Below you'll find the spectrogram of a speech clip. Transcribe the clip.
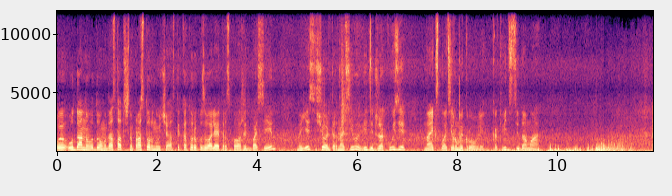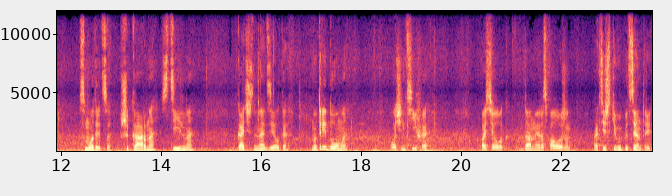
у данного дома достаточно просторный участок, который позволяет расположить бассейн, но есть еще альтернатива в виде джакузи на эксплуатируемой кровле. Как видите, дома смотрится шикарно, стильно, качественная отделка. Внутри дома очень тихо. Поселок данный расположен практически в эпицентре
